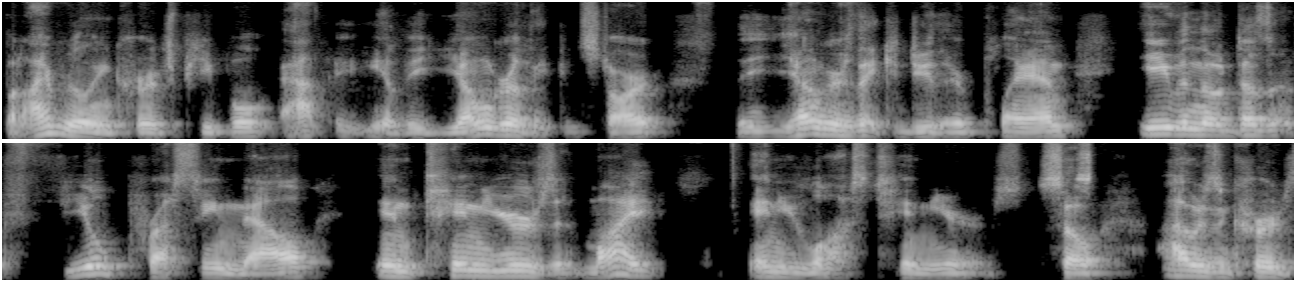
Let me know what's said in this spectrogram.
But I really encourage people at you know the younger they can start, the younger they can do their plan, even though it doesn't feel pressing now. In 10 years, it might, and you lost 10 years. So I always encourage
